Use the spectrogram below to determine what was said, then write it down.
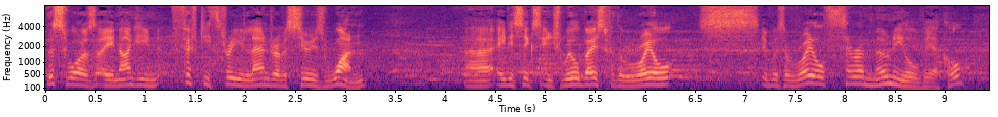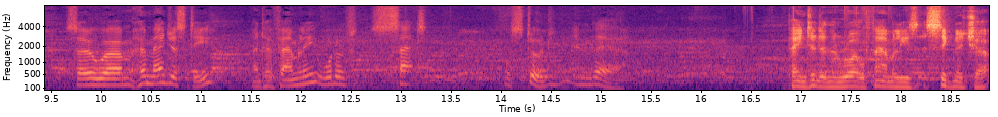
This was a 1953 Land Rover Series 1, uh, 86 inch wheelbase for the Royal, it was a Royal ceremonial vehicle. So um, Her Majesty and her family would have sat or stood in there. Painted in the royal family's signature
